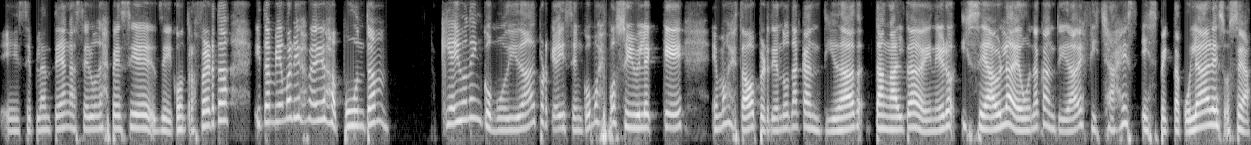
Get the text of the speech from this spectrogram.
Eh, se plantean hacer una especie de contraoferta y también varios medios apuntan que hay una incomodidad porque dicen, ¿cómo es posible que hemos estado perdiendo una cantidad tan alta de dinero y se habla de una cantidad de fichajes espectaculares? O sea,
